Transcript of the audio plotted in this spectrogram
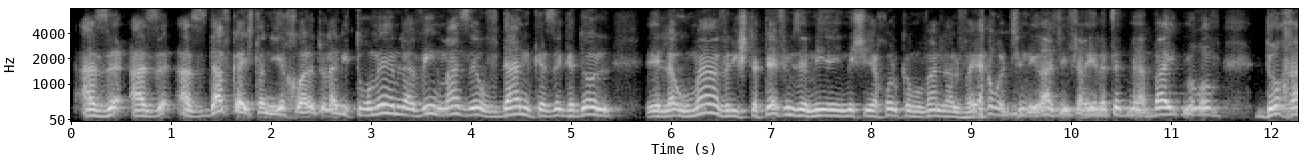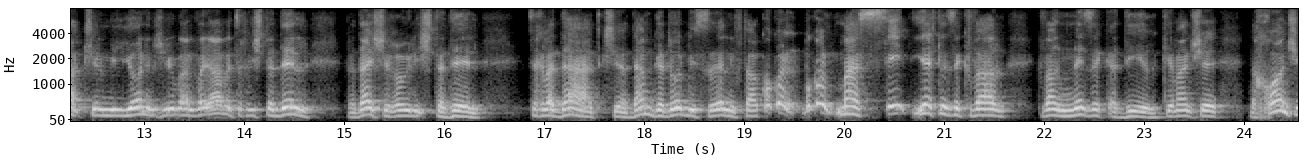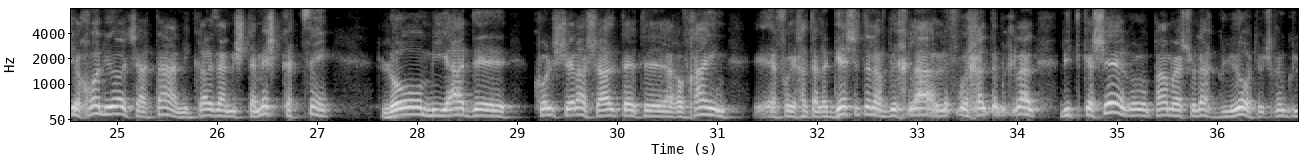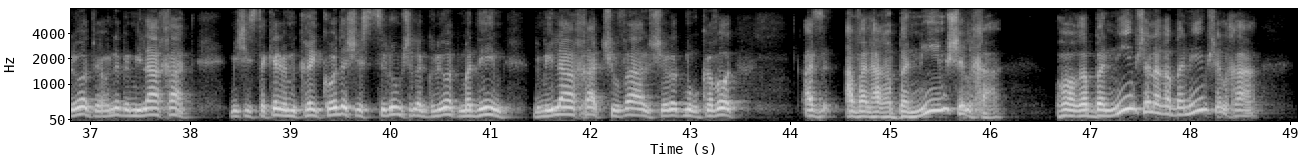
אז, אז, אז דווקא יש לנו יכולת אולי להתרומם, להבין מה זה אובדן כזה גדול אה, לאומה ולהשתתף עם זה, מי, מי שיכול כמובן להלוויה, עוד שנראה שאי אפשר יהיה לצאת מהבית מרוב דוחק של מיליונים שיהיו בהלוויה וצריך להשתדל, ודאי שראוי להשתדל. צריך לדעת, כשאדם גדול בישראל נפטר, קודם כל, קודם כל מעשית יש לזה כבר, כבר נזק אדיר, כיוון שנכון שיכול להיות שאתה, נקרא לזה המשתמש קצה, לא מיד אה, כל שאלה שאלת את אה, הרב חיים, איפה יכלת לגשת אליו בכלל, איפה יכלת בכלל להתקשר, פעם היה שולח גלויות, היו שולחים גלויות והיה עונה במילה אחת. מי שיסתכל במקרי קודש, יש צילום של הגלויות מדהים, במילה אחת תשובה על שאלות מורכבות. אז, אבל הרבנים שלך, או הרבנים של הרבנים שלך,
